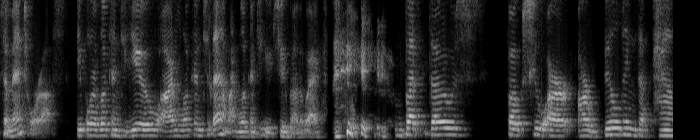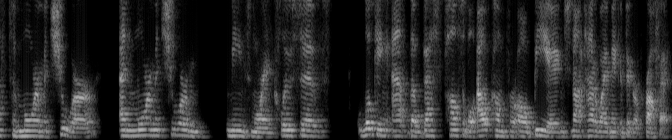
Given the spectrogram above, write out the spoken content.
to mentor us. People are looking to you i'm looking to them. I'm looking to you too by the way. But those folks who are are building the path to more mature and more mature means more inclusive looking at the best possible outcome for all beings, not how do I make a bigger profit.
